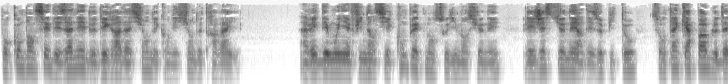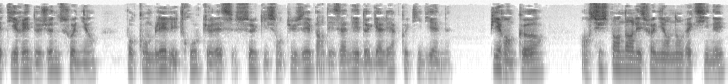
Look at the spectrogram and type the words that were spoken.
pour compenser des années de dégradation des conditions de travail. Avec des moyens financiers complètement sous-dimensionnés, les gestionnaires des hôpitaux sont incapables d'attirer de jeunes soignants pour combler les trous que laissent ceux qui sont usés par des années de galères quotidiennes. Pire encore, en suspendant les soignants non vaccinés,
